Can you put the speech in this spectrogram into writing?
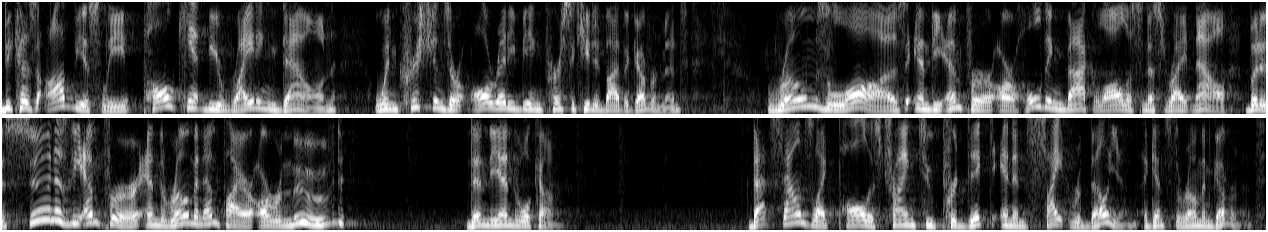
Because obviously, Paul can't be writing down when Christians are already being persecuted by the government. Rome's laws and the emperor are holding back lawlessness right now, but as soon as the emperor and the Roman Empire are removed, then the end will come. That sounds like Paul is trying to predict and incite rebellion against the Roman government.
